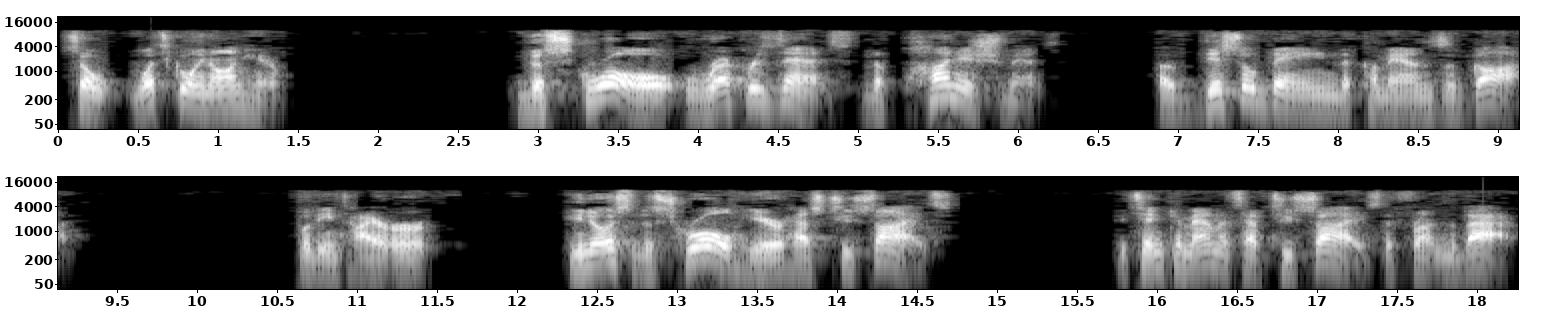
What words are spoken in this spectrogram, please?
So, what's going on here? The scroll represents the punishment of disobeying the commands of God for the entire earth. You notice that the scroll here has two sides. The Ten Commandments have two sides, the front and the back.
